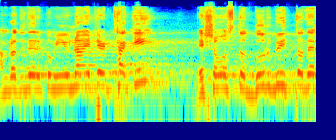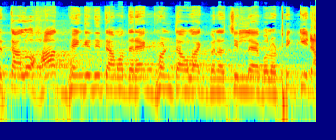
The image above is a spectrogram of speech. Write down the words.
আমরা যদি এরকম ইউনাইটেড থাকি, এ সমস্ত দুর্বৃত্তদের কালো হাত ভেঙে দিতে আমাদের এক ঘন্টাও লাগবে না। চিল্লায় বলো, ঠিক কি না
